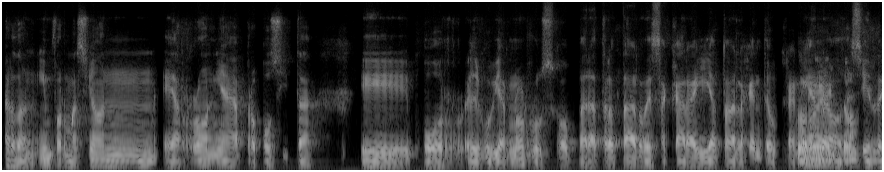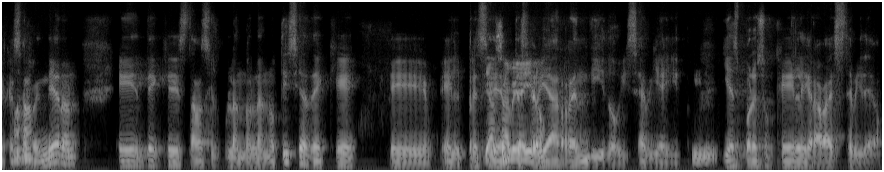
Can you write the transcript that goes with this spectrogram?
perdón, información errónea a propósito eh, por el gobierno ruso para tratar de sacar ahí a toda la gente ucraniana o decir de que se rindieron, eh, de que estaba circulando la noticia de que el presidente se había, rendido y se había ido. Y es por eso que él graba este video.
